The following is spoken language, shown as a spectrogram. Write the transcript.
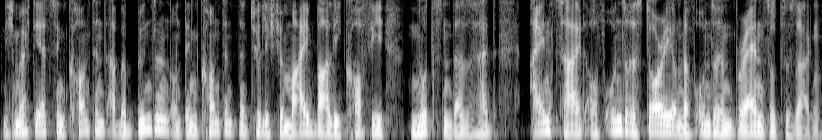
und ich möchte jetzt den Content aber bündeln und den Content natürlich für My Bali Coffee nutzen, dass es halt einzahlt auf unsere Story und auf unseren Brand sozusagen.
